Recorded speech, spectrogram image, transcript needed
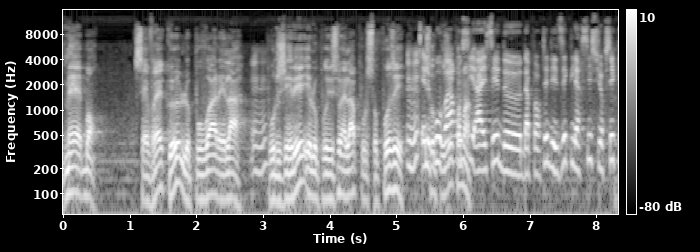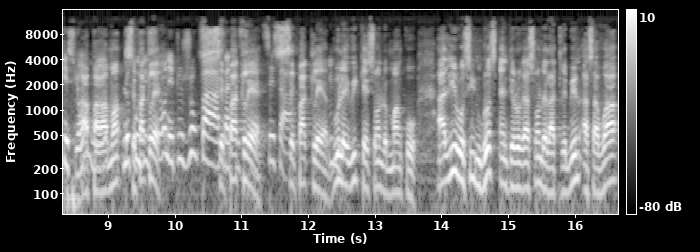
mais bon. C'est vrai que le pouvoir est là pour gérer et l'opposition est là pour s'opposer. Mhm. Et le pouvoir aussi a essayé de- d'apporter des éclaircies sur ces questions. mais Apparemment, c'est pas clair. L'opposition n'est toujours pas C'est pas clair. C'est. Mhm. Pas clair. D'où les huit questions de Manco. À lire aussi une grosse interrogation de la tribune, à savoir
